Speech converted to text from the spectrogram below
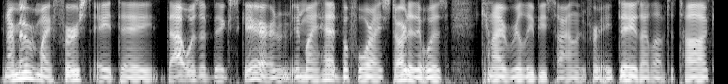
And I remember my first eight day, that was a big scare in, in my head before I started. It was, can I really be silent for eight days? I love to talk.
